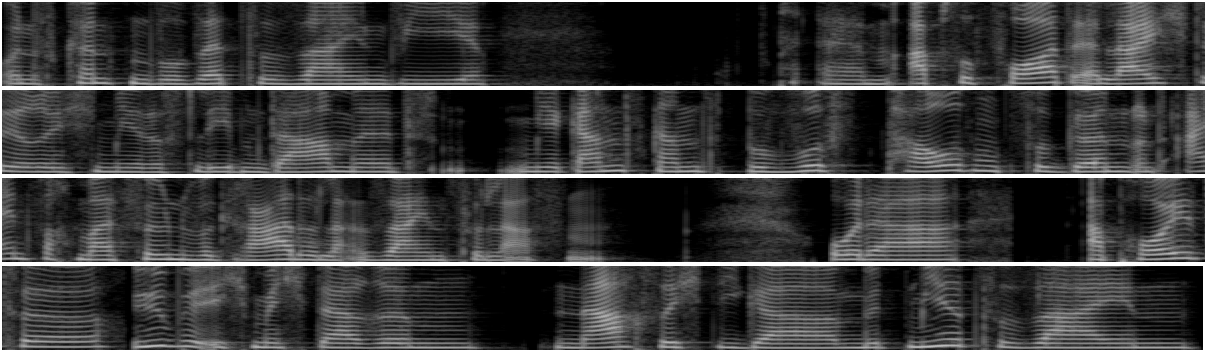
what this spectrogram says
Und es könnten so Sätze sein wie, ähm, ab sofort erleichtere ich mir das Leben damit, mir ganz, ganz bewusst Pausen zu gönnen und einfach mal fünf gerade sein zu lassen. Oder ab heute übe ich mich darin, nachsichtiger mit mir zu sein.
